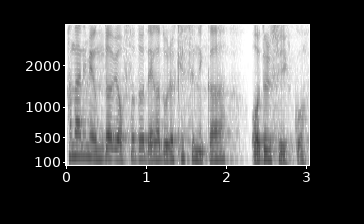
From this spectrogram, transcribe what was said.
하나님의 응답이 없어도 내가 노력했으니까 얻을 수 있고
